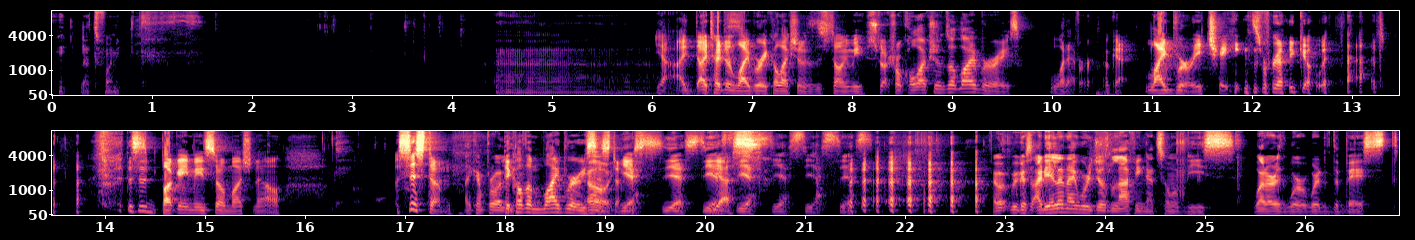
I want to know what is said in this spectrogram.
That's funny. Uh, yeah, I, I typed in library collection and it's telling me special collections at libraries. Whatever. Okay. Library chains. We're gonna go with that. this is bugging me so much now. System. I can probably They call them library Oh systems. yes, yes, yes, Yes. yes, yes, yes, yes. Uh, because Ariel and I were just laughing at some of these. What are were, were the best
